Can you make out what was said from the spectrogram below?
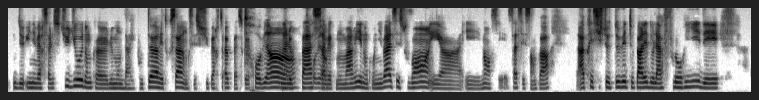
de Universal Studios, donc le monde d'Harry Potter et tout ça. Donc, c'est super top parce que trop on bien a le pass avec mon mari, donc on y va assez souvent. Et, et non, c'est, ça, c'est sympa. Après, si je te devais te parler de la Floride et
